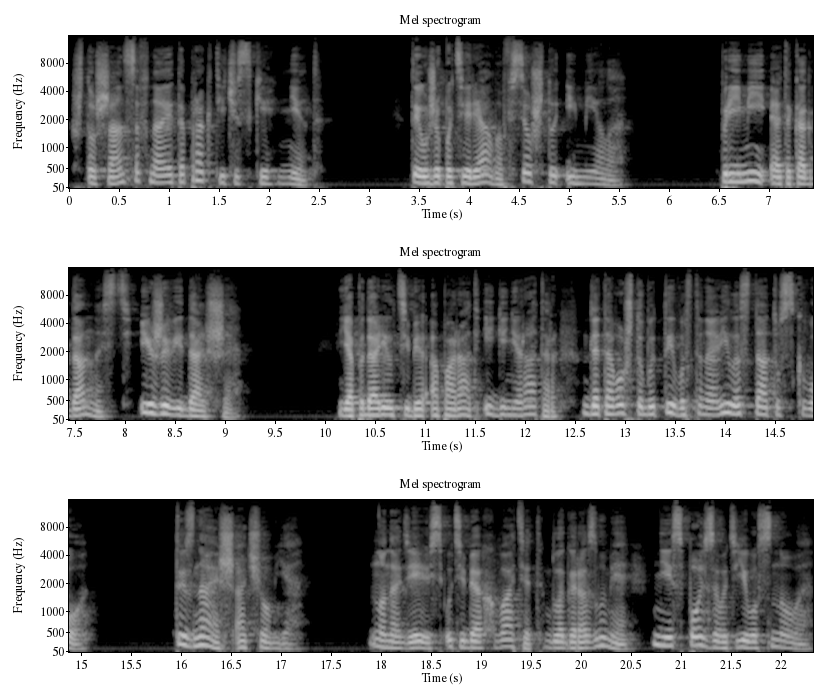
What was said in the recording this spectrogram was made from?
что шансов на это практически нет. Ты уже потеряла все, что имела. Прими это как данность и живи дальше. Я подарил тебе аппарат и генератор для того, чтобы ты восстановила статус-кво. Ты знаешь, о чем я. Но, надеюсь, у тебя хватит благоразумия не использовать его снова.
